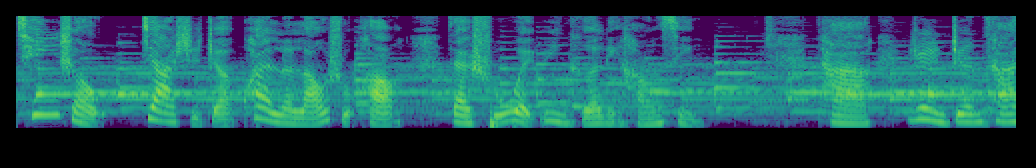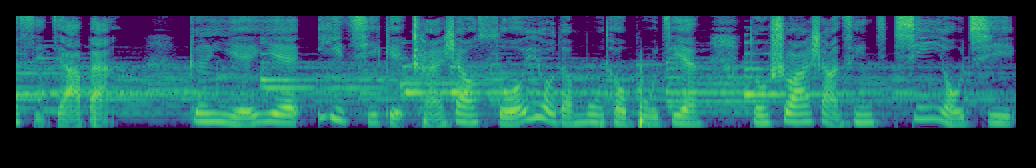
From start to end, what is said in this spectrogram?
亲手驾驶着快乐老鼠号在鼠尾运河里航行。他认真擦洗甲板，跟爷爷一起给船上所有的木头部件都刷上新新油漆。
